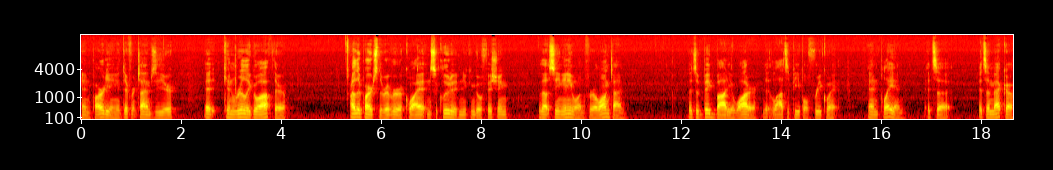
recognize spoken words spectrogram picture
and partying at different times of the year. It can really go off there. Other parts of the river are quiet and secluded, and you can go fishing without seeing anyone for a long time. It's a big body of water that lots of people frequent and play in. It's a it's a mecca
